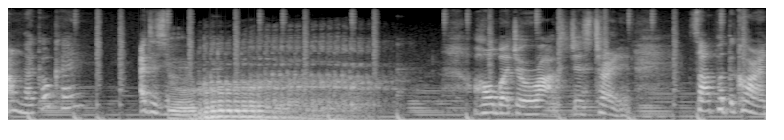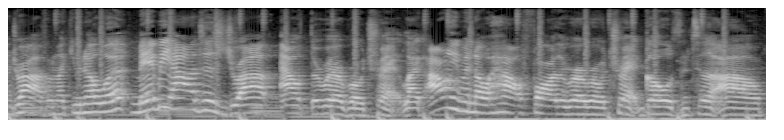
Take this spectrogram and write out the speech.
I'm like, okay. I just a whole bunch of rocks just turning. So I put the car in drive. I'm like, you know what? Maybe I'll just drive out the railroad track. Like, I don't even know how far the railroad track goes until I'll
